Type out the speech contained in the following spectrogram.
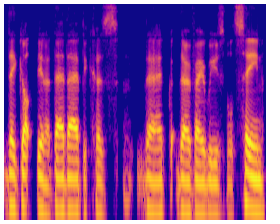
they got, you know, they're there because they're they're a very reasonable team.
